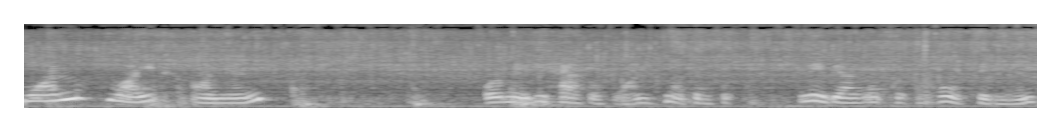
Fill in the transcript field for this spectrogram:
One white onion, or maybe half of one. Not gonna put, maybe I won't put the whole thing in.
